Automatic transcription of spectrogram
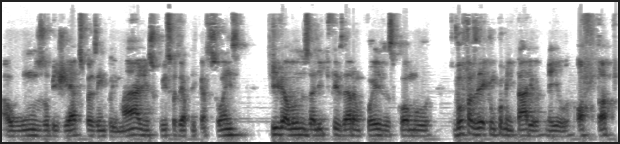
alguns objetos, por exemplo, imagens, com isso fazer aplicações. Tive alunos ali que fizeram coisas como. Vou fazer aqui um comentário meio off-top,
